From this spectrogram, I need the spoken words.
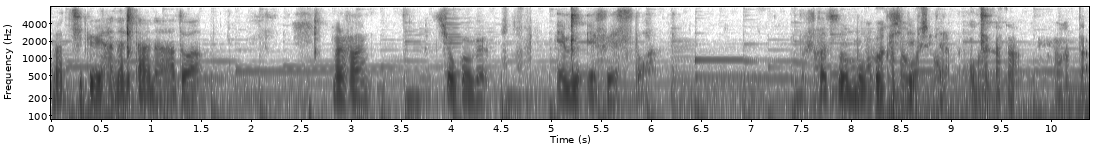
まあ、乳首離れたな、あとは、マルファン症候群、MFS と。二つの目標方してったら、覚え方、わかった。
